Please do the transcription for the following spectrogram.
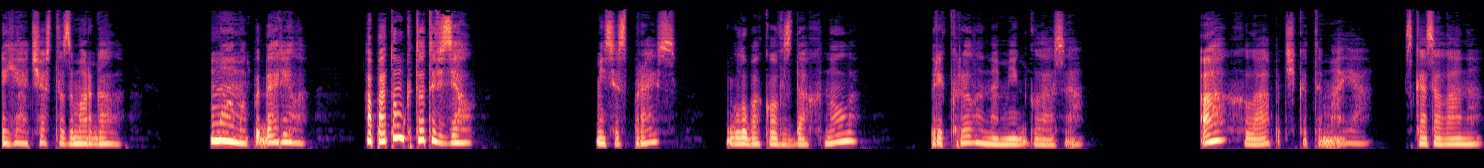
Я часто заморгала. «Мама подарила, а потом кто-то взял». Миссис Прайс глубоко вздохнула, прикрыла на миг глаза. «Ах, лапочка ты моя», — сказала она,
